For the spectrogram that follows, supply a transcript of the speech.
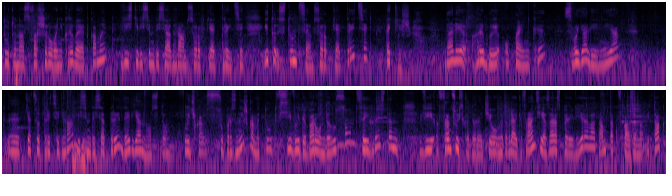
Тут у нас фаршировані креветками 280 грам, 45, 30. І з тунцем 45, 30, такі ж. Далі гриби опеньки, своя лінія. Е, 530 грам, 83,90. Поличка з суперзнижками. Тут всі види Барон де Лусон. Це ігристен ві... французька, до речі, його виготовляють у Франції. Я зараз перевірила, там так вказано. І так,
